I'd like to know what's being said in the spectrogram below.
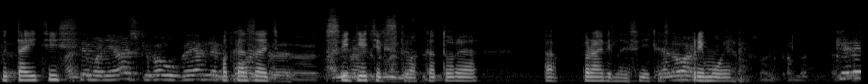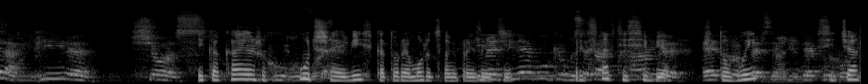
Пытаетесь показать свидетельство, которое а, правильное свидетельство, прямое. И какая же худшая вещь, которая может с вами произойти? Представьте себе, что вы сейчас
